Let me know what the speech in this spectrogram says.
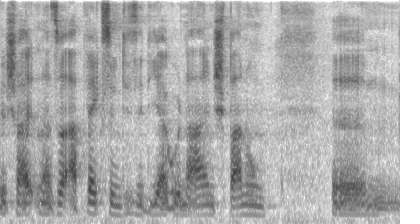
Wir schalten also abwechselnd diese diagonalen Spannungen ähm,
